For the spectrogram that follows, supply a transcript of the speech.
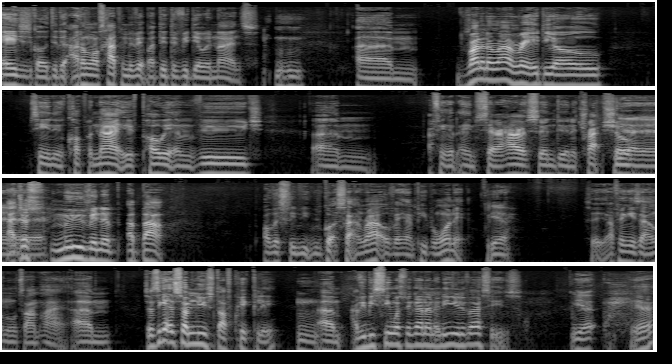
Ages ago, did it? I don't know what's happened with it, but I did the video with Nines. Mm-hmm. um, running around radio, seeing a Copper Night with Poet and Vuj. Um, I think her name's Sarah Harrison doing a trap show. Yeah, yeah, like just yeah. moving ab- about. Obviously, we, we've got something right over here, and people want it. Yeah. So I think he's at an all-time high. Um, just to get some new stuff quickly. Mm. Um, have you been seeing what's been going on at the universities? yeah. Yeah,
